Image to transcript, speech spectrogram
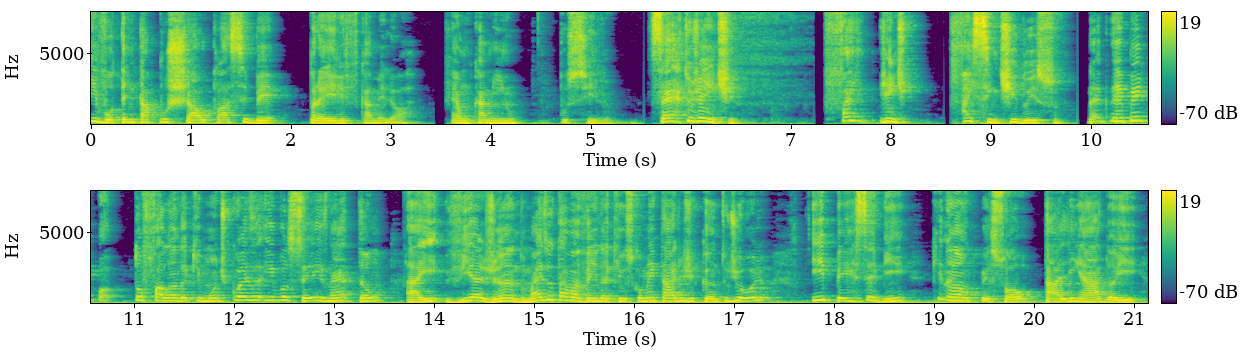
e vou tentar puxar o classe B para ele ficar melhor. É um caminho possível. Certo, gente? Faz, gente, faz sentido isso? Né? De repente, pô, tô falando aqui um monte de coisa e vocês, né, estão aí viajando. Mas eu tava vendo aqui os comentários de canto de olho e percebi que não, o pessoal tá alinhado aí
